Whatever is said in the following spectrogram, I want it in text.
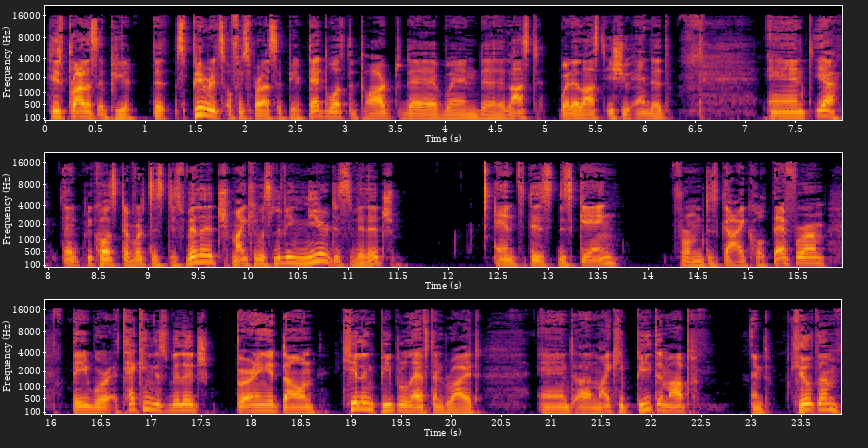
his brothers appeared. The spirits of his brothers appeared. That was the part there when the last, where the last issue ended. And yeah, that because there was this, this village, Mikey was living near this village and this, this gang from this guy called Deathworm, they were attacking this village, burning it down, killing people left and right. And uh, Mikey beat them up and killed them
